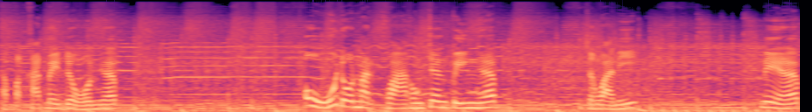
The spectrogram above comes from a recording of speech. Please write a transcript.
อัปเปอร์คัดไม่โดนครับ โอ้โหโดนหมัดขวาของเจิ้งปิงครับ จังหวะนี้ นี่ครับ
